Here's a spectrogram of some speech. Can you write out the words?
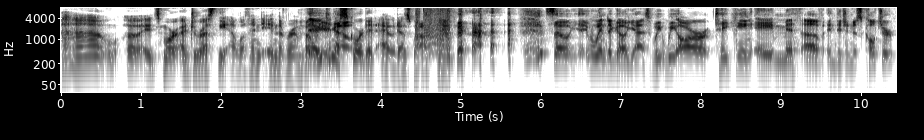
Uh, it's more address the elephant in the room, but There we can go. escort it out as well. Yeah. so Wendigo, yes, we we are taking a myth of indigenous culture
